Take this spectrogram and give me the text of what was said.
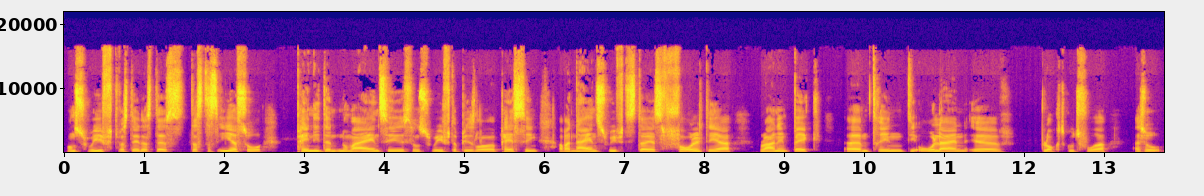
und Swift, was der, dass das, dass das eher so Penny der Nummer eins ist und Swift ein bisschen Passing. Aber nein, Swift ist da jetzt voll der Running Back ähm, drin. Die O-Line äh, blockt gut vor. Also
